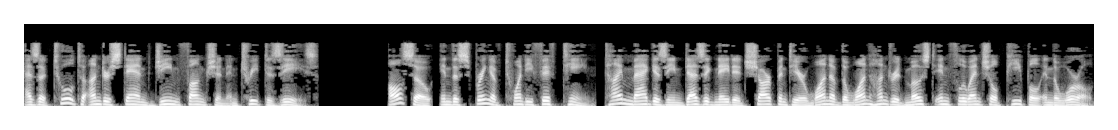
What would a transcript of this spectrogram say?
as a tool to understand gene function and treat disease. Also, in the spring of 2015, Time magazine designated Charpentier one of the 100 most influential people in the world.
